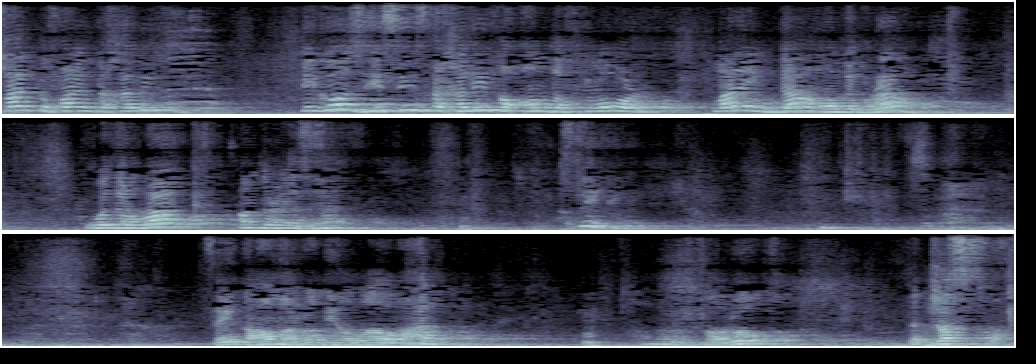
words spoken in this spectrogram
trying to find the Khalifa. He goes, he sees the Khalifa on the floor, lying down on the ground, with a rock under his head, sleeping. Sayyidina Umar radiallahu anhu, Umar the just one.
